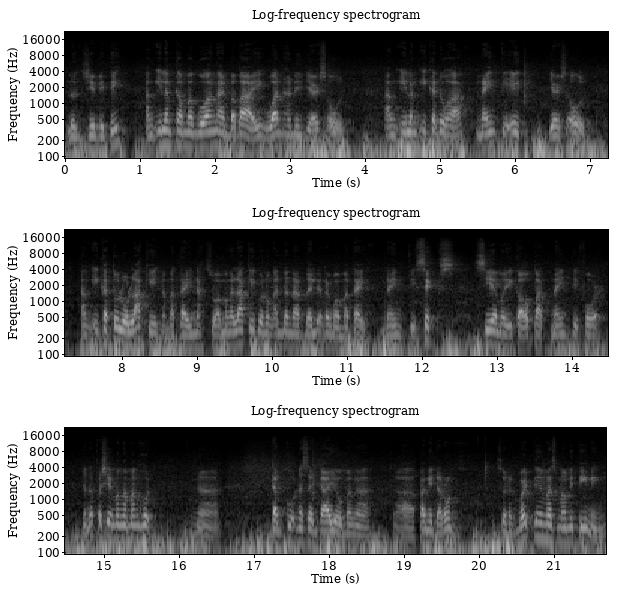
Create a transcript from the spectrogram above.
longevity ang ilang kamaguangan babae 100 years old ang ilang ikaduha 98 years old ang ikatulo laki namatay na. So ang mga laki ko nung andanar dali ra mamatay. 96. Siya mo ikaupat 94. Yun na pa siya mga manghod na dagko na sa kayo mga uh, pangidaron. So nag-birthday mas mamitining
